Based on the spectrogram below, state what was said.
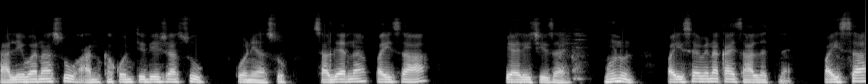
तालिबान असू आणखा कोणती देश असू कोणी असू सगळ्यांना पैसा हा प्यारी चीज आहे. म्हणून पैशाविना काय चालत नाही. पैसा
